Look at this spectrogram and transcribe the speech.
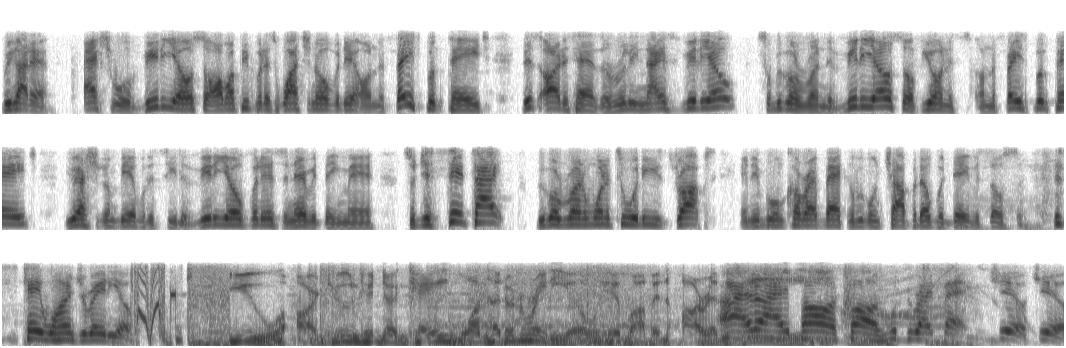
We got a actual video. So all my people that's watching over there on the Facebook page, this artist has a really nice video. So we're gonna run the video. So if you're on the, on the Facebook page, you're actually gonna be able to see the video for this and everything, man. So just sit tight. We're gonna run one or two of these drops, and then we're gonna come right back and we're gonna chop it up with David Sosa. This is K100 Radio. You are tuned to K100 Radio, hip hop and R&B. All right, all right, pause, pause. We'll be right back. Chill, chill.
